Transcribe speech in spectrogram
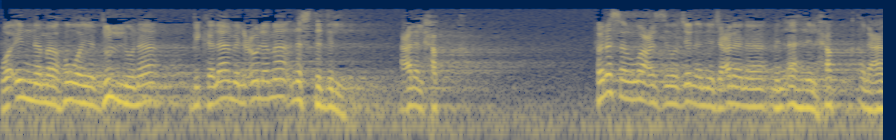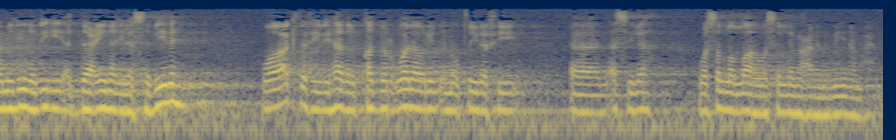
وإنما هو يدلنا بكلام العلماء نستدل على الحق. فنسأل الله عز وجل أن يجعلنا من أهل الحق العاملين به الداعين إلى سبيله. وأكتفي بهذا القدر ولا أريد أن أطيل في الأسئلة وصلى الله وسلم على نبينا محمد.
